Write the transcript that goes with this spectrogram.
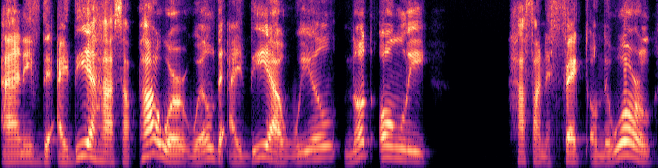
And if the idea has a power, well, the idea will not only have an effect on the world,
